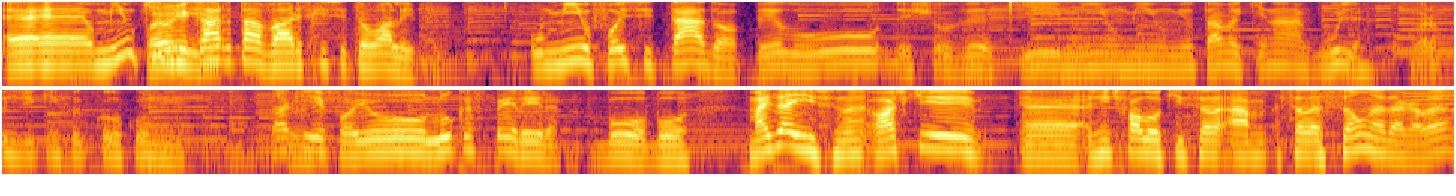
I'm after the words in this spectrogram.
É, o Minho que... Foi o Ricardo Tavares que citou o Alípio. O Minho foi citado, ó, pelo. Deixa eu ver aqui. Minho, Minho, Minho. Tava aqui na agulha. Agora eu perdi quem foi que colocou o Minho. Tá aqui, foi o Lucas Pereira. Boa, boa. Mas é isso, né? Eu acho que é, a gente falou aqui a seleção né, da galera,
